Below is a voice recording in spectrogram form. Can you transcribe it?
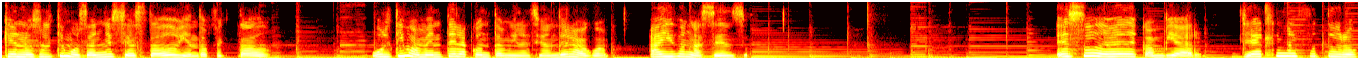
que en los últimos años se ha estado viendo afectado. Últimamente la contaminación del agua ha ido en ascenso. Esto debe de cambiar, ya que en el futuro,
